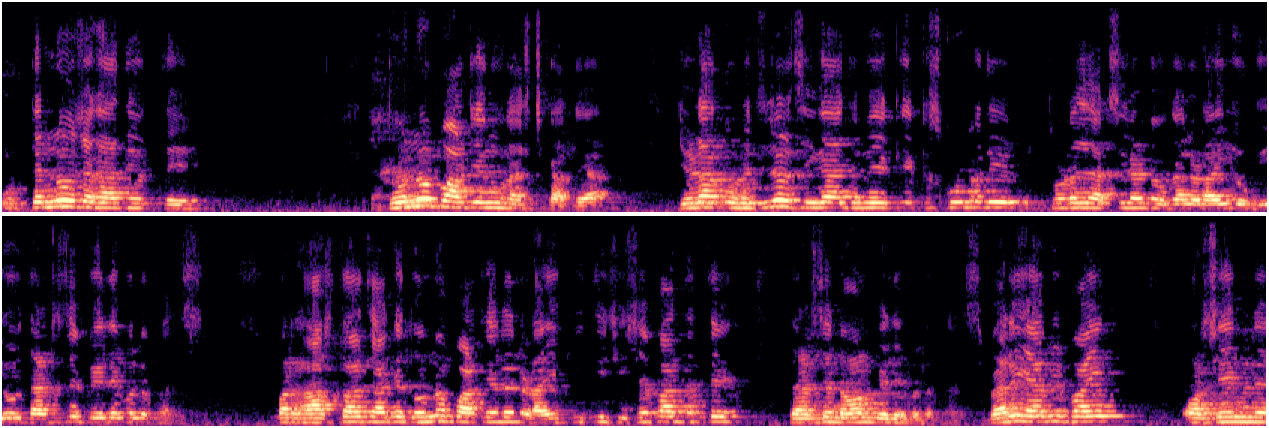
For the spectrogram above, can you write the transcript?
ਉਹ ਤਿੰਨੋਂ ਜਗ੍ਹਾ ਦੇ ਉੱਤੇ ਦੋਨੋਂ ਪਾਰਟੀਆਂ ਨੂੰ ਅਰੈਸਟ ਕਰ ਲਿਆ। ਜਿਹੜਾ ਓਰੀਜਨਲ ਸੀਗਾ, ਜਿਵੇਂ ਇੱਕ ਸਕੂਟਰ ਦੇ ਥੋੜਾ ਜਿਹਾ ਐਕਸੀਡੈਂਟ ਹੋ ਗਿਆ, ਲੜਾਈ ਹੋ ਗਈ, ਉਹ ਦੈਟ ਇਜ਼ ਅਵੇਲੇਬਲ ਅਫੈਂਸ ਪਰ ਹਸਪਤਾਲ ਜਾ ਕੇ ਦੋਨੋਂ ਪਾਰਟੀਆਂ ਨੇ ਲੜਾਈ ਕੀਤੀ, ਸ਼ੀਸ਼ੇ ਭੰਨ ਦਿੱਤੇ that a non bailable offence very heavy fine ਔਰ 6 ਮਹੀਨੇ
